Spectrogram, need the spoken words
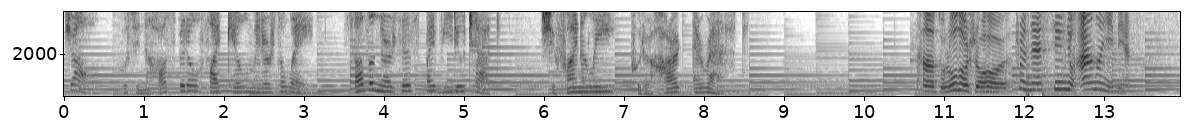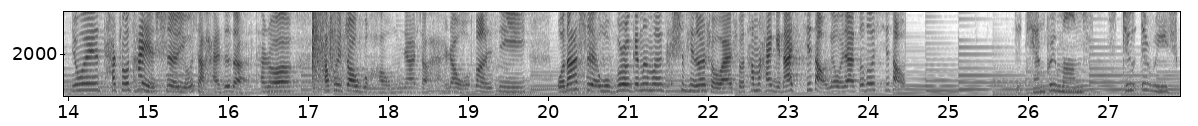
Zhao, who's in a hospital five kilometers away, saw the nurses by video chat. She finally put her heart at rest. 看到走路的时候，瞬间心就安了一点，因为他说他也是有小孩子的，他说他会照顾好我们家小孩，让我放心。我当时我不是跟他们视频的时候，我还说他们还给他洗澡，给我家多多洗澡。The temporary moms stood the risk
